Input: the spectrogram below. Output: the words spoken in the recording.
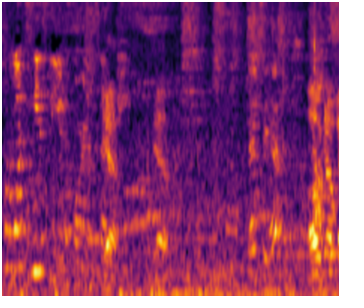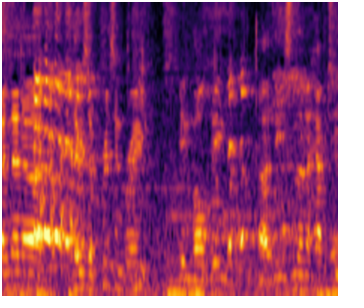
For once, he's the unicorn instead Yeah, of me. yeah. That's it? Oh no, and then uh, there's a prison break involving uh, these, and then I have to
